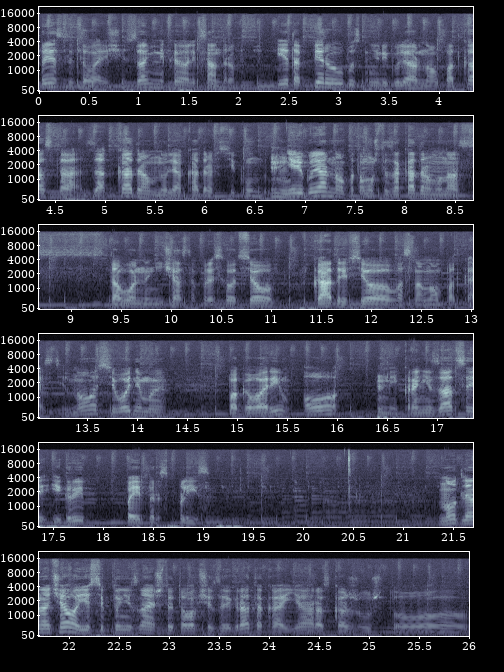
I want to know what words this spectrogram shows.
Приветствую, товарищи! С вами Михаил Александров. И это первый выпуск нерегулярного подкаста «За кадром нуля кадров в секунду». Нерегулярного, потому что за кадром у нас довольно нечасто происходит все в кадре, все в основном подкасте. Но сегодня мы поговорим о экранизации игры Papers, Please. Но для начала, если кто не знает, что это вообще за игра такая, я расскажу, что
